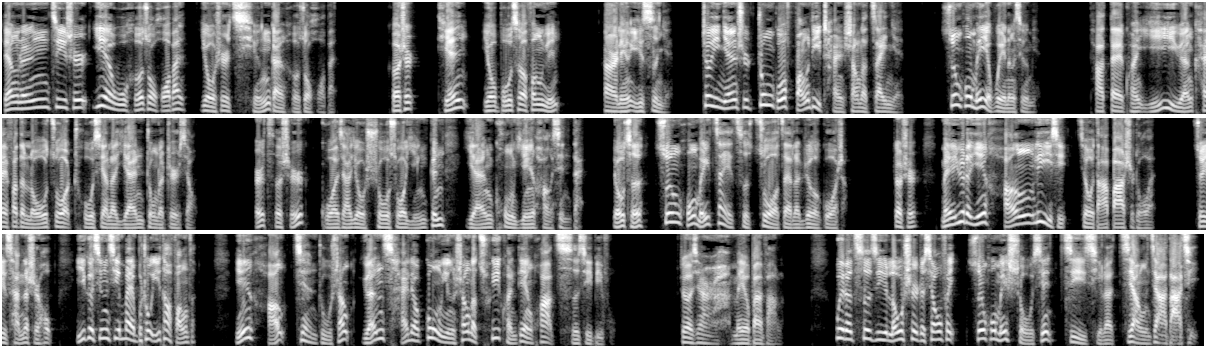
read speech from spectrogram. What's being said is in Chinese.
两人既是业务合作伙伴，又是情感合作伙伴。可是天有不测风云，二零一四年这一年是中国房地产商的灾年，孙红梅也未能幸免。他贷款一亿元开发的楼座出现了严重的滞销，而此时国家又收缩银根，严控银行信贷，由此孙红梅再次坐在了热锅上。这时每月的银行利息就达八十多万。最惨的时候，一个星期卖不出一套房子，银行、建筑商、原材料供应商的催款电话此起彼伏。这下啊，没有办法了。为了刺激楼市的消费，孙红梅首先记起了降价大旗，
